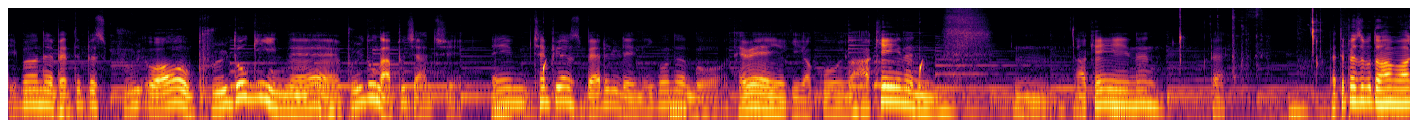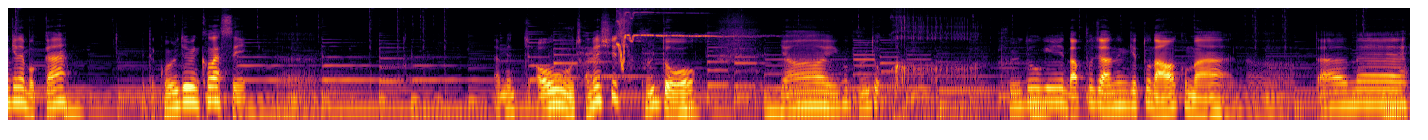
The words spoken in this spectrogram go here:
이번에 배틀 패스 불 와우 불독이 있네. 불독 나쁘지 않지. 게임 챔피언스 베를린 이거는 뭐 대회 얘기 같고 이거 음 아케인은 그래. 배틀 패스부터 한번 확인해 볼까? 일단 골드윈 클래식. 어, 그다음에 어우 제네시스 불독. 야 이거 불독 불독이 나쁘지 않은 게 또 나왔구만. 어, 그다음에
